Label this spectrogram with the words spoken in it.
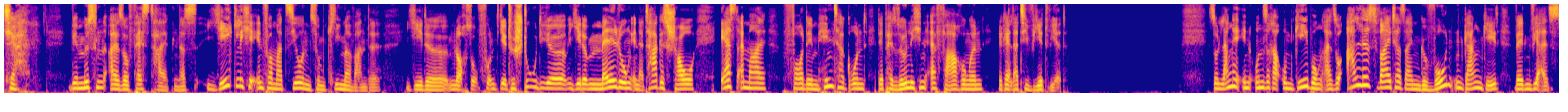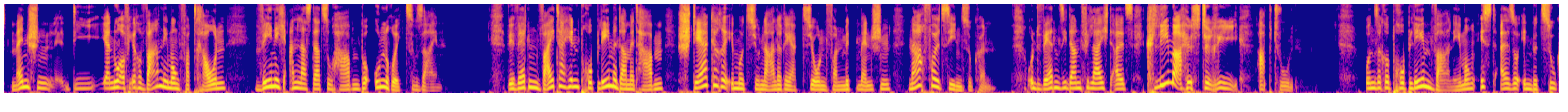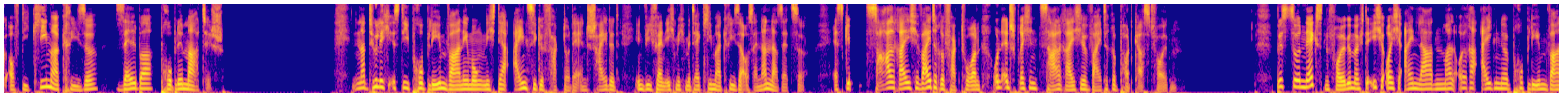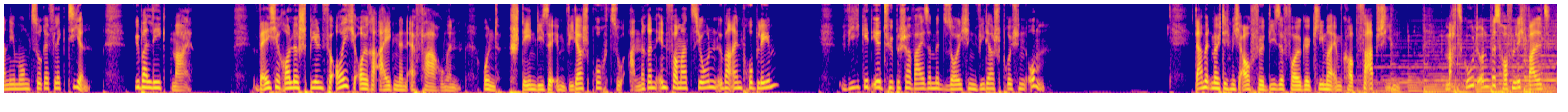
Tja, wir müssen also festhalten, dass jegliche Informationen zum Klimawandel, jede noch so fundierte Studie, jede Meldung in der Tagesschau erst einmal vor dem Hintergrund der persönlichen Erfahrungen relativiert wird. Solange in unserer Umgebung also alles weiter seinen gewohnten Gang geht, werden wir als Menschen, die ja nur auf ihre Wahrnehmung vertrauen, wenig Anlass dazu haben, beunruhigt zu sein. Wir werden weiterhin Probleme damit haben, stärkere emotionale Reaktionen von Mitmenschen nachvollziehen zu können und werden sie dann vielleicht als Klimahysterie abtun. Unsere Problemwahrnehmung ist also in Bezug auf die Klimakrise selber problematisch. Natürlich ist die Problemwahrnehmung nicht der einzige Faktor, der entscheidet, inwiefern ich mich mit der Klimakrise auseinandersetze. Es gibt zahlreiche weitere Faktoren und entsprechend zahlreiche weitere Podcast-Folgen. Bis zur nächsten Folge möchte ich euch einladen, mal eure eigene Problemwahrnehmung zu reflektieren. Überlegt mal, welche Rolle spielen für euch eure eigenen Erfahrungen? Und stehen diese im Widerspruch zu anderen Informationen über ein Problem? Wie geht ihr typischerweise mit solchen Widersprüchen um? Damit möchte ich mich auch für diese Folge Klima im Kopf verabschieden. Macht's gut und bis hoffentlich bald.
